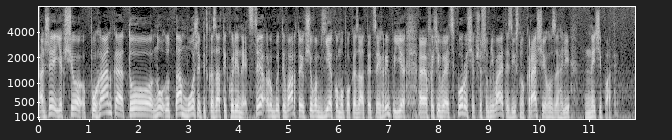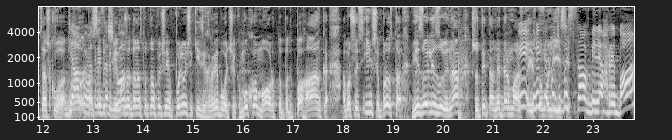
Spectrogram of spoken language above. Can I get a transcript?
Адже якщо поганка, то ну там може підказати корінець. Це робити варто, якщо вам є кому показати цей гриб. Є е, фахівець поруч. Якщо сумніваєтесь, звісно, краще його взагалі не чіпати. Сашко, Дякуємо ну, тобі, спасибі тобі. Сашко. Може до наступного включення вполюєш якийсь грибочок, мухомор, то поганка або щось інше. Просто візуалізуй нам, що ти там не дарма Ти стоїш в дивися, тому хоч лісі. би став біля гриба,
